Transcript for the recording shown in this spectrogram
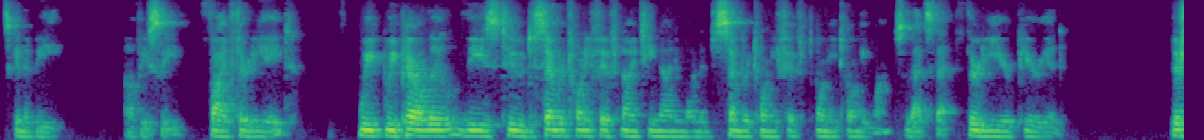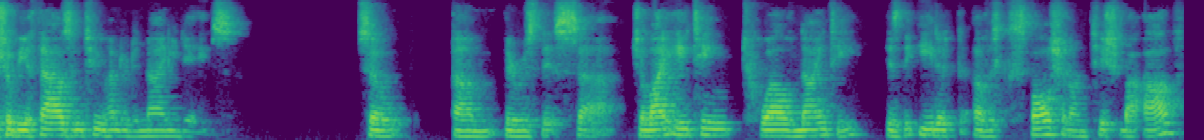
it's going to be obviously 538 we, we parallel these to December 25th, 1991 and December 25th, 2021. So that's that 30 year period. There shall be 1,290 days. So um, there was this uh, July 18, 1290 is the edict of expulsion on Tish B'Av.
